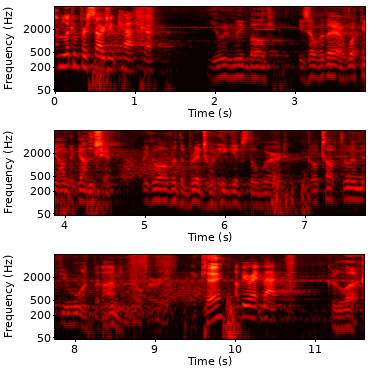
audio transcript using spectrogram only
I'm looking for Sergeant Cathka. You and me both. He's over there working on the gunship. We go over the bridge when he gives the word. Go talk to him if you want, but I'm in no hurry. Okay. I'll be right back. Good luck.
